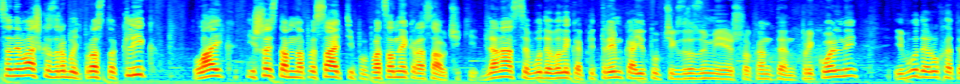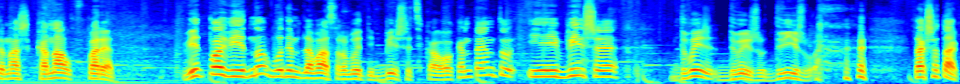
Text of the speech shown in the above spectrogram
це не важко зробити, просто клік, лайк і щось там написати, типу пацани красавчики. Для нас це буде велика підтримка. Ютубчик зрозуміє, що контент прикольний і буде рухати наш канал вперед. Відповідно, будемо для вас робити більше цікавого контенту і більше движ, движу, двіжу. Так що так,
